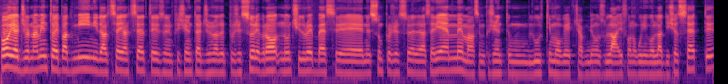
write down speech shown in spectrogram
poi aggiornamento iPad mini dal 6 al 7 semplicemente aggiornato il processore però non ci dovrebbe essere nessun processore della serie M ma semplicemente un- l'ultimo che abbiamo sull'iPhone quindi con l'A17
